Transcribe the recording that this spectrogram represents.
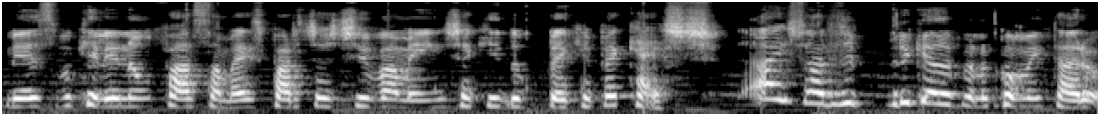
mesmo que ele não faça mais parte ativamente aqui do PQPcast. Ai, Jorge, obrigada pelo comentário.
